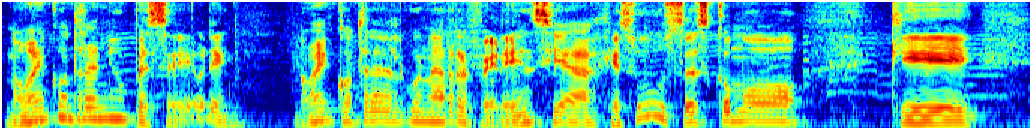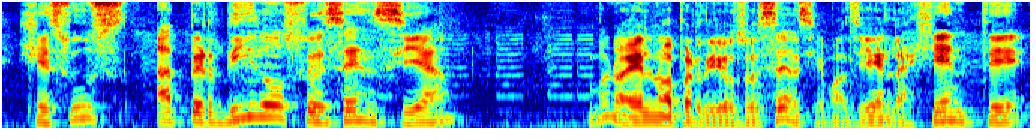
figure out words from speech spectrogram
no va a encontrar ni un pesebre, no va a encontrar alguna referencia a Jesús. Es como que Jesús ha perdido su esencia. Bueno, él no ha perdido su esencia, más bien la gente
